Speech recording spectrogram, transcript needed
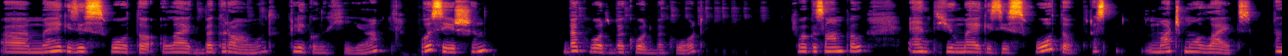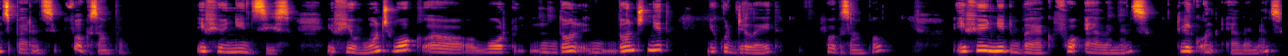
uh, make this photo like background, click on here, position, backward, backward, backward, for example, and you make this photo much more light, transparency, for example. If you need this, if you want work, uh, work don't, don't need, you could delete, for example. If you need back for elements, click on elements.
